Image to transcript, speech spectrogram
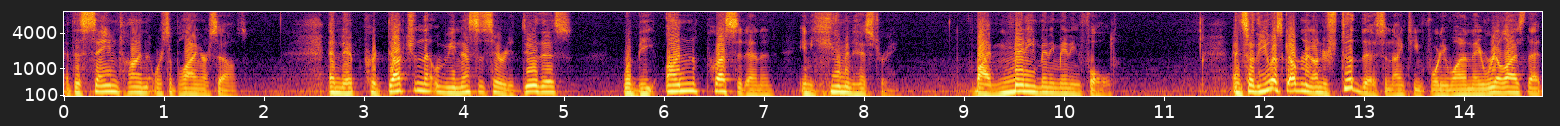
at the same time that we're supplying ourselves. And the production that would be necessary to do this would be unprecedented in human history by many, many, many fold. And so the U.S. government understood this in 1941, and they realized that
